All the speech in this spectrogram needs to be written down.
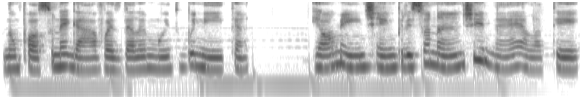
não posso negar, a voz dela é muito bonita. Realmente é impressionante, né? Ela ter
